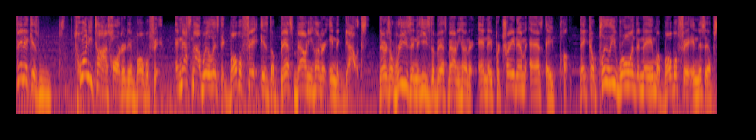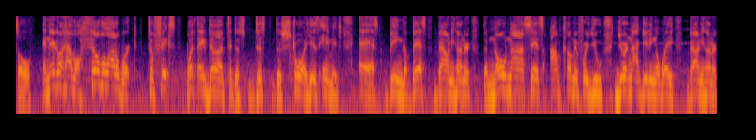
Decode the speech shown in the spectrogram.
Fennec is 20 times harder than Boba Fett. And that's not realistic. Boba Fett is the best bounty hunter in the galaxy. There's a reason that he's the best bounty hunter, and they portrayed him as a punk. They completely ruined the name of Boba Fett in this episode, and they're gonna have a hell of a lot of work to fix what they've done to dis- just destroy his image as being the best bounty hunter, the no nonsense, I'm coming for you, you're not getting away bounty hunter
